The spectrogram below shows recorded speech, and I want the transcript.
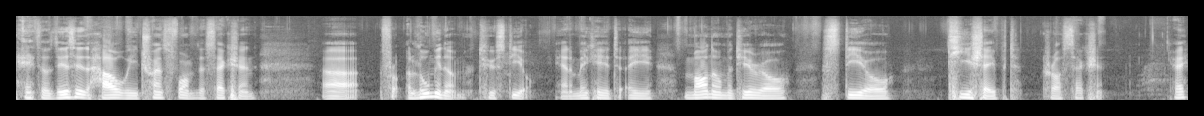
Okay, so this is how we transform the section uh, from aluminum to steel and make it a monomaterial steel T-shaped cross section. Okay,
